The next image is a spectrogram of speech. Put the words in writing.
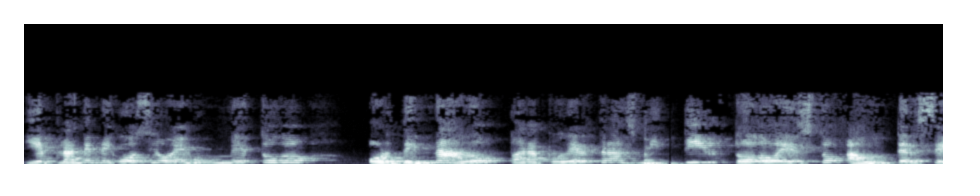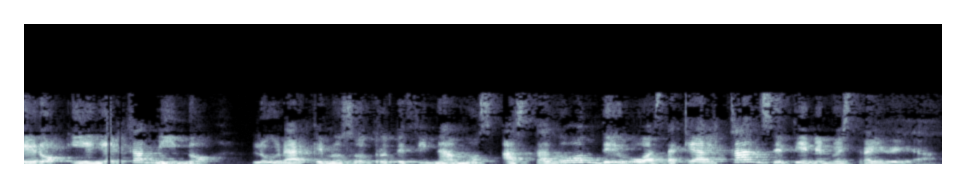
Y el plan de negocio es un método ordenado para poder transmitir todo esto a un tercero y en el camino lograr que nosotros definamos hasta dónde o hasta qué alcance tiene nuestra idea.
